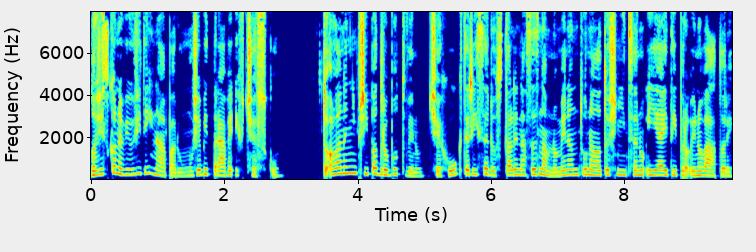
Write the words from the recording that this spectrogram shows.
Ložisko nevyužitých nápadů může být právě i v Česku. To ale není případ Robotvinu, Čechů, kteří se dostali na seznam nominantů na letošní cenu EIT pro inovátory.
